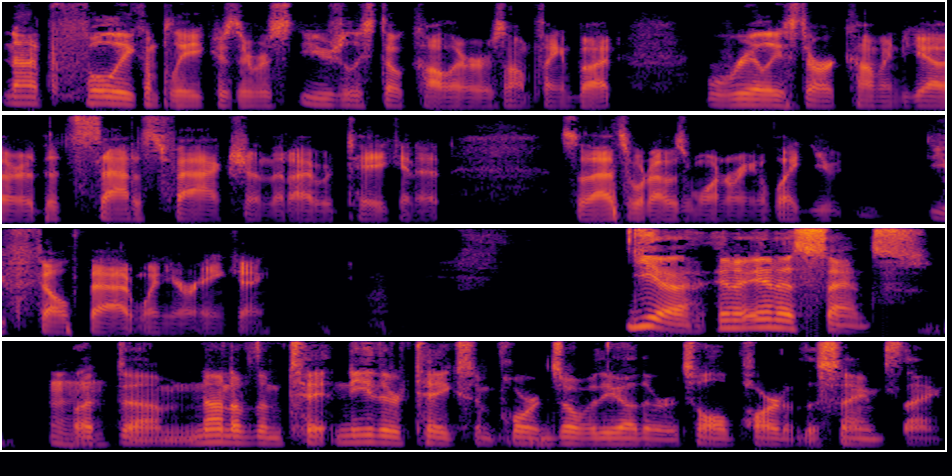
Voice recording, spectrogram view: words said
not fully complete because there was usually still color or something, but really start coming together. That satisfaction that I would take in it. So that's what I was wondering if like you you felt that when you're inking. Yeah, in a, in a sense, Mhm. but um, none of them. Ta- neither takes importance over the other. It's all part of the same thing.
